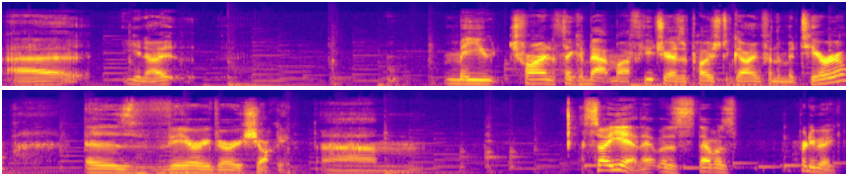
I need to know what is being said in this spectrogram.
uh, you know, me trying to think about my future as opposed to going for the material is very, very shocking. Um, so yeah, that was that was pretty big,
